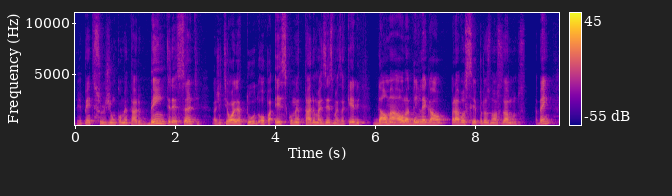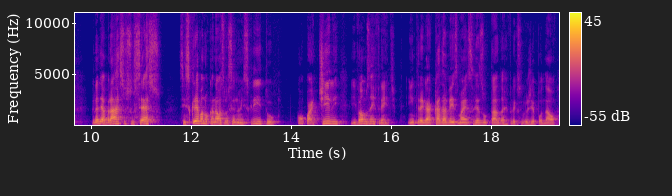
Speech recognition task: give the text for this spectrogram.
De repente surgiu um comentário bem interessante, a gente olha tudo, opa, esse comentário mais esse mais aquele, dá uma aula bem legal para você, para os nossos alunos, tá bem? Grande abraço, sucesso, se inscreva no canal se você não é inscrito, compartilhe e vamos em frente. Entregar cada vez mais resultado da reflexologia podal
